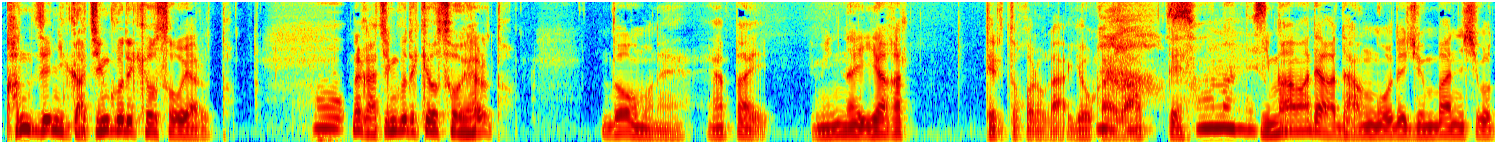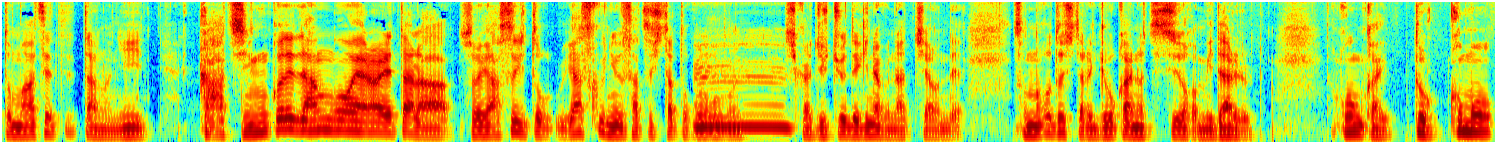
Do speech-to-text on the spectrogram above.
完全にガチンコで競争をやると。ガチンコで競争をやると。どうもねやっぱりみんな嫌がってるところが業界はあって今までは談合で順番に仕事回せてたのにガチンコで談合をやられたらそれ安いと安く入札したところしか受注できなくなっちゃうんでそんなことしたら業界の秩序が乱れる今回どこも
